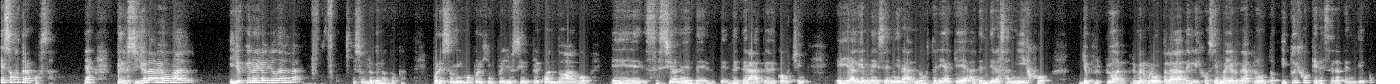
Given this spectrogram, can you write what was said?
Eso es otra cosa, ¿ya? Pero si yo la veo mal y yo quiero ir a ayudarla, eso es lo que no toca. Por eso mismo, por ejemplo, yo siempre cuando hago eh, sesiones de, terapia, de coaching, y alguien me dice, mira, me gustaría que atendieras a mi hijo, yo, bueno, primero pregunto la edad del hijo, si es mayor de edad, pregunto, ¿y tu hijo quiere ser atendido?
